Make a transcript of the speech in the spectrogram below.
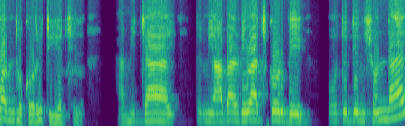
বন্ধ করে দিয়েছিলে। আমি চাই তুমি আবার রেওয়াজ করবে। প্রতিদিন সন্ধ্যায়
